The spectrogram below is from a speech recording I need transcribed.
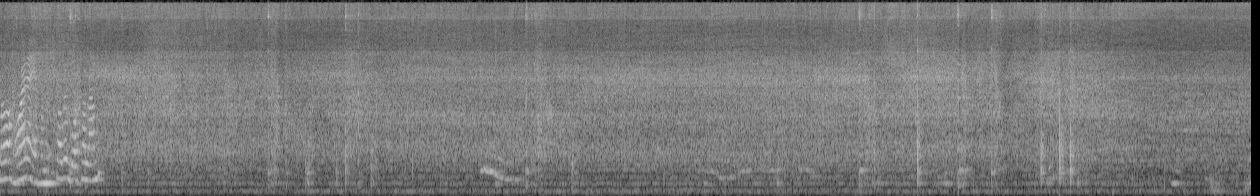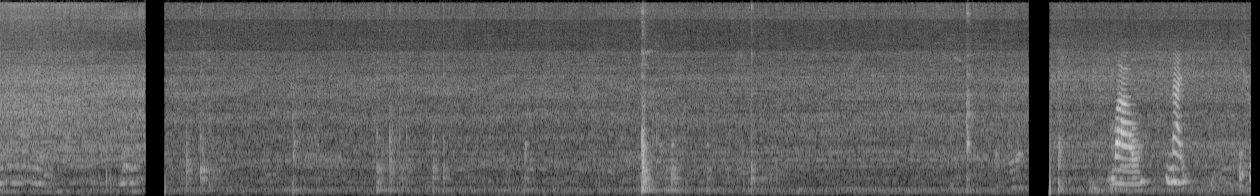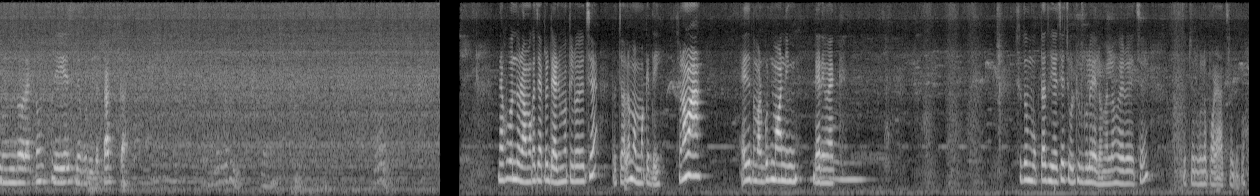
বাবা হয় না এখন সবে বসালাম ওয়াও নাই কি সুন্দর, একদম ফ্রেশ লেবু দুটো টাটকা। দেখো বন্ধুরা, আমার কাছে একটা ড্যারি মিল্ক রয়েছে। তো চলো মাম্মাকে দেই। শোনো মা, এই যে তোমার গুড মর্নিং ড্যারি মিল্ক শুধু মুখটা ধুয়েছে চুল টুলগুলো এলোমেলো হয়ে রয়েছে। তো চুলগুলো পরে আছড়ে দেবো।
